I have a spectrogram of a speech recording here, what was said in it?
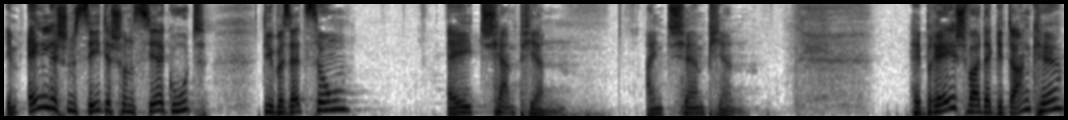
Im Englischen seht ihr schon sehr gut die Übersetzung a champion. Ein Champion. Hebräisch war der Gedanke,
